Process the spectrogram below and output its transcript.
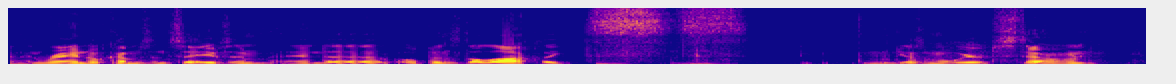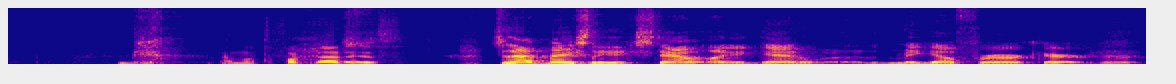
And then Randall comes and saves him and uh, opens the lock like zzz, zzz, and gives him a weird stone. I don't know what the fuck that is. So that basically established, like again, Miguel Ferrer character.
